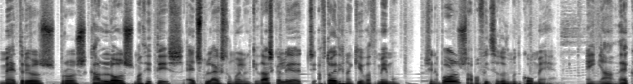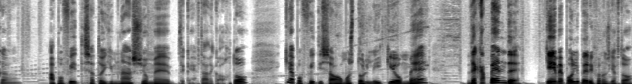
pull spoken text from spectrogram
μέτριος προς καλός μαθητής. Έτσι τουλάχιστον μου έλεγαν και οι δάσκαλοι, έτσι, αυτό έδειχναν και οι βαθμοί μου. Συνεπώς αποφύτησα το δημοτικό με 9-10, αποφύτησα το γυμνάσιο με 17-18 και αποφύτησα όμως το λύκειο με 15 και είμαι πολύ περήφανος γι' αυτό.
